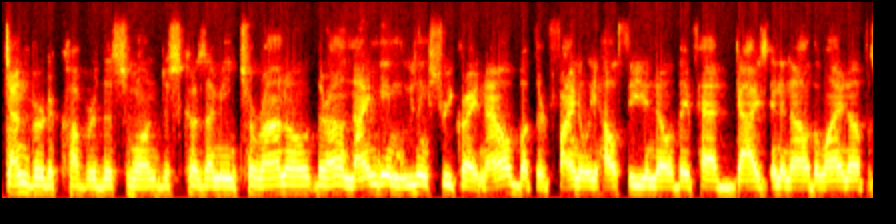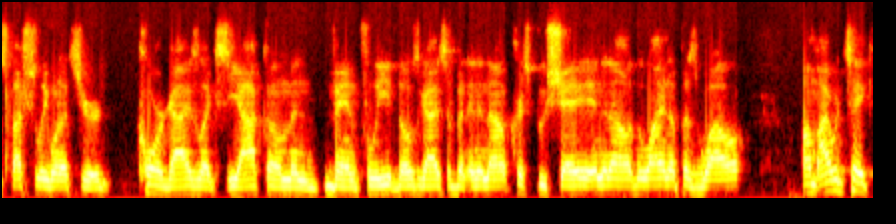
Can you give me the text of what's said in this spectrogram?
Denver to cover this one just because I mean Toronto they're on a nine game losing streak right now, but they're finally healthy. You know they've had guys in and out of the lineup, especially when it's your core guys like Siakam and VanVleet Those guys have been in and out. Chris Boucher in and out of the lineup as well. Um, I would take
